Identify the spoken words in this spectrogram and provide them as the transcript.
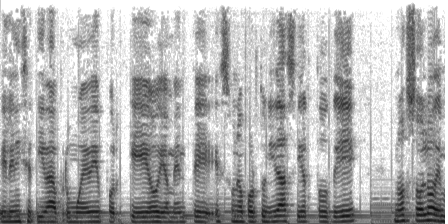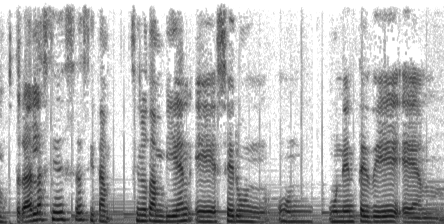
la iniciativa Promueve porque obviamente es una oportunidad, ¿cierto?, de no solo demostrar la ciencia, sino también eh, ser un, ente de, em,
